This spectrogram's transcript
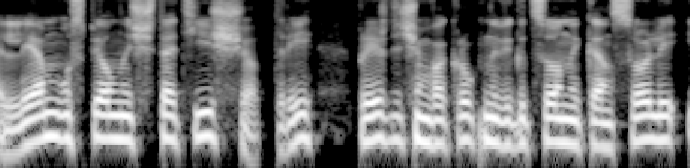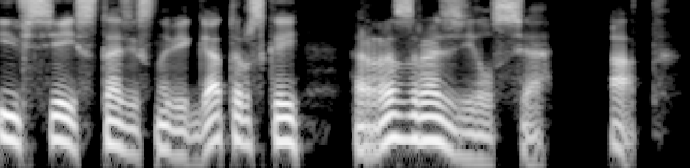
Лем успел насчитать еще три, прежде чем вокруг навигационной консоли и всей стазис-навигаторской разразился ад.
